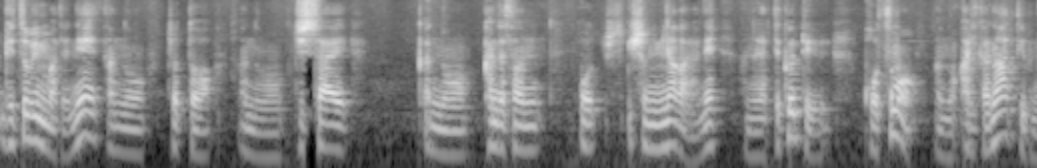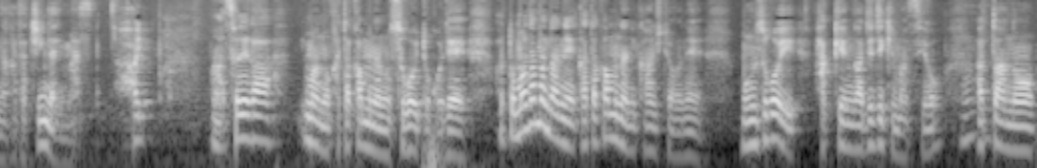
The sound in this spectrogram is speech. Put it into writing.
月曜日までねあのちょっとあの実際あの患者さんを一緒に見ながらねあのやっていくっていうコースもあのありかなっていうふうな形になります。はい。まあ、それが今のカタカムナのすごいとこであとまだまだねカタカムナに関してはねものすごい発見が出てきますよ、あとあの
